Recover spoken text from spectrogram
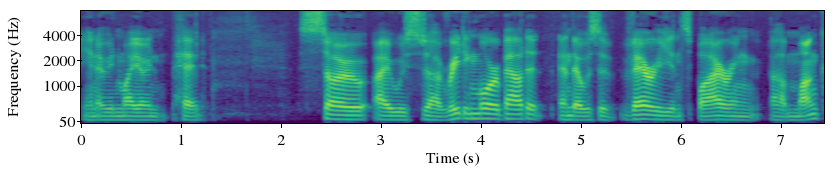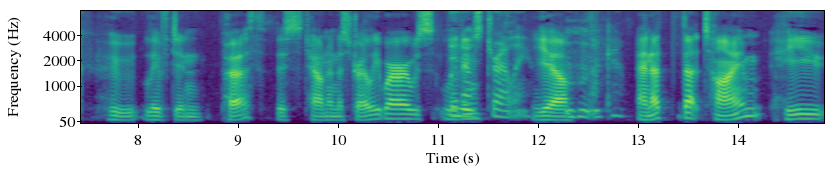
you know, in my own head. So I was uh, reading more about it, and there was a very inspiring uh, monk who lived in Perth, this town in Australia where I was living. In Australia? Yeah. Mm-hmm, okay. And at that time, he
